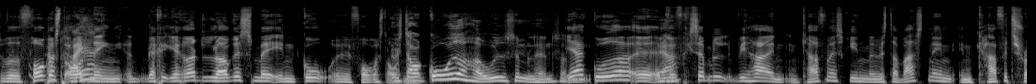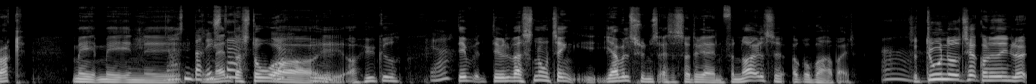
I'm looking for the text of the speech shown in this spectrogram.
du ved, frokostordningen. Jeg, kan- jeg kan godt lokkes med en god øh, frokostordning. Hvis der var goder herude, simpelthen. Sådan. Ja, goder. Øh, Ja. ja. For eksempel, vi har en, en kaffemaskine, men hvis der var sådan en, en kaffetruck med, med en, øh, en en mand, der stod Ja. og, øh, og hyggede, ja. det, det ville være sådan nogle ting, jeg vil synes, altså, så det er en fornøjelse at gå på arbejde. Ah. Så du er nødt til at gå ned i en løn,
